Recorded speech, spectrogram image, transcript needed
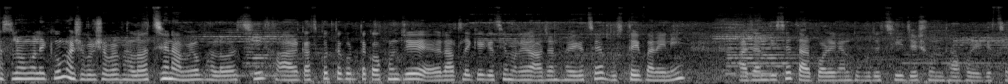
আসসালামু আলাইকুম, আশা করি সবাই ভালো আছেন, আমিও ভালো আছি। আর কাজ করতে করতে কখন যে রাত লেগে গেছে মানে আজান হয়ে গেছে, বুঝতেই পারিনি। আজান দিছে, তারপরে কিন্তু বুঝেছি যে সন্ধ্যা হয়ে গেছে।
